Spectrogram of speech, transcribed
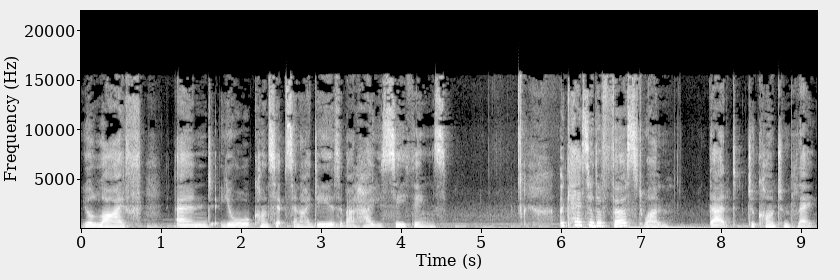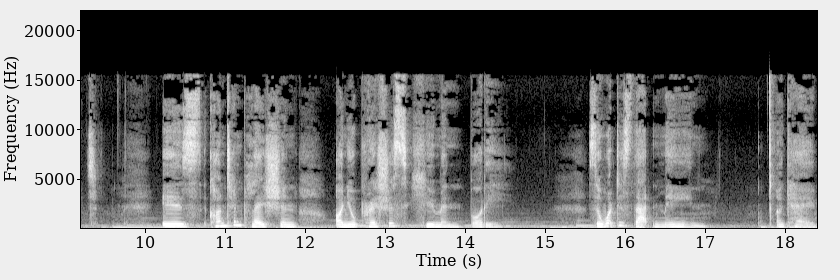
your life and your concepts and ideas about how you see things. Okay so the first one that to contemplate is contemplation on your precious human body. So what does that mean Okay,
